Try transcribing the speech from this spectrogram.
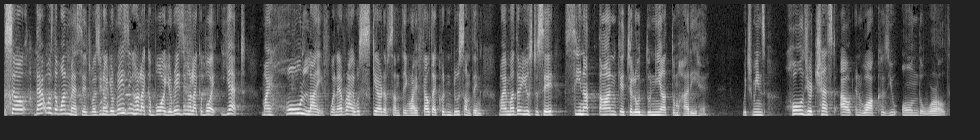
so that was the one message was, you know, you're raising her like a boy, you're raising her like a boy. Yet, my whole life, whenever I was scared of something or I felt I couldn't do something, my mother used to say, Sina tan ke chalo dunya tumhari hai, which means hold your chest out and walk because you own the world.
